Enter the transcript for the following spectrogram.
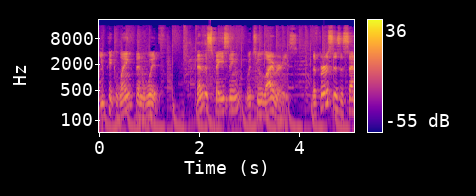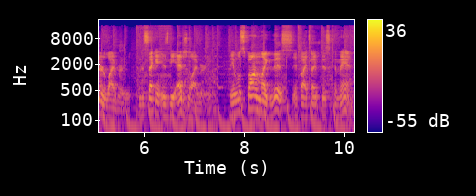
you pick length and width. Then the spacing with two libraries. The first is the center library, and the second is the edge library. They will spawn like this if I type this command.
